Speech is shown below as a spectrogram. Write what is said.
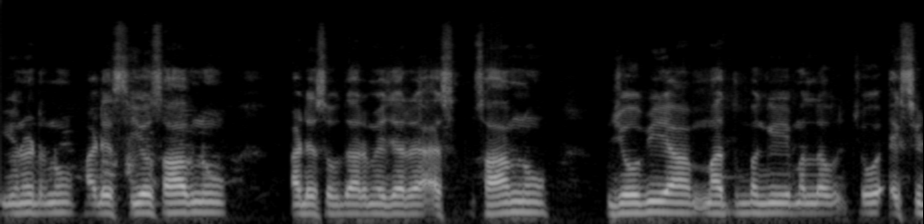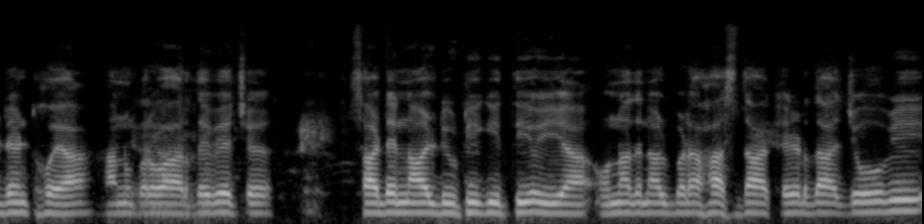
ਯੂਨਿਟ ਨੂੰ, ਸਾਡੇ ਸੀਓ ਸਾਹਿਬ ਨੂੰ, ਸਾਡੇ ਸੁਬੇਦਾਰ ਮੇਜਰ ਐਸ ਸਾਹਿਬ ਨੂੰ, ਜੋ ਵੀ ਆ ਮਤਬੰਗੀ ਮਤਲਬ ਜੋ ਐਕਸੀਡੈਂਟ ਹੋਇਆ ਸਾਨੂੰ ਪਰਿਵਾਰ ਦੇ ਵਿੱਚ, ਸਾਡੇ ਨਾਲ ਡਿਊਟੀ ਕੀਤੀ ਹੋਈ ਆ, ਉਹਨਾਂ ਦੇ ਨਾਲ ਬੜਾ ਹੱਸਦਾ, ਖੇਡਦਾ, ਜੋ ਵੀ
